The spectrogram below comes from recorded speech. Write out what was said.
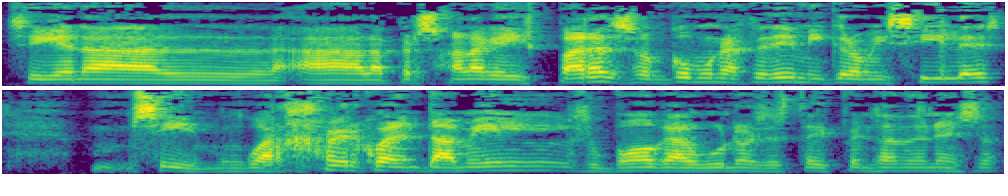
siguen al- a la persona a la que disparas, son como una especie de micromisiles, sí, un Warhammer 40.000, supongo que algunos estáis pensando en eso,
